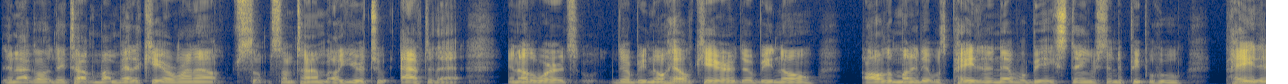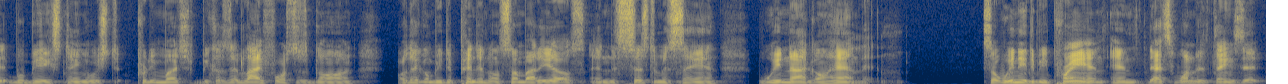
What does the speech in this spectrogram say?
They're not going. They're talking about Medicare run out some, sometime a year or two after that. In other words, there'll be no health care. There'll be no all the money that was paid in that will be extinguished, and the people who paid it will be extinguished pretty much because their life force is gone, or they're going to be dependent on somebody else. And the system is saying we're not going to handle it. So we need to be praying, and that's one of the things that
